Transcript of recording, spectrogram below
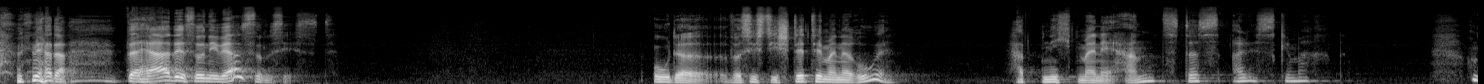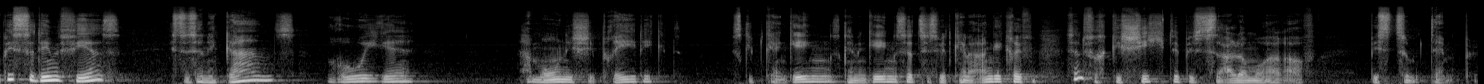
wenn er der, der Herr des Universums ist. Oder was ist die Stätte meiner Ruhe? Hat nicht meine Hand das alles gemacht? Und bis zu dem Vers ist es eine ganz ruhige, harmonische Predigt. Es gibt keinen, Gegen, keinen Gegensatz, es wird keiner angegriffen. Es ist einfach Geschichte bis Salomo herauf, bis zum Tempel.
